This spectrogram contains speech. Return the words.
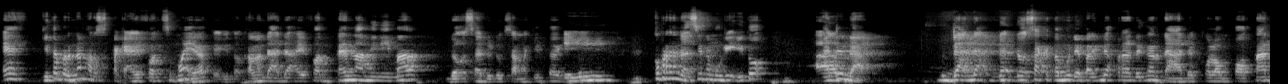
eh kita berenam harus pakai iPhone semua ya kayak gitu. Kalau nggak ada iPhone 10 lah minimal, nggak usah duduk sama kita gitu. eh Kok pernah nggak sih nemu kayak gitu? Ada nggak? Nggak, nggak, usah ketemu deh. Paling nggak pernah dengar nggak ada kelompotan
